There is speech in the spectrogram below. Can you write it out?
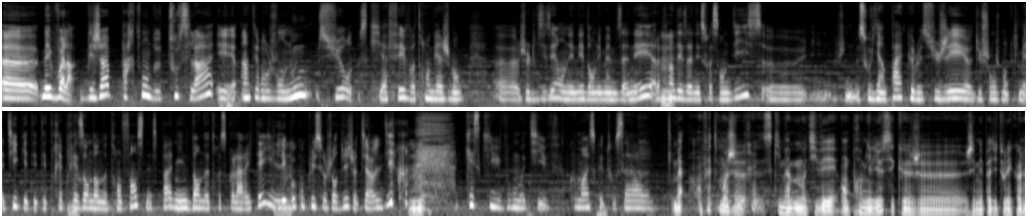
Euh, mais voilà, déjà, partons de tout cela et interrogeons-nous sur ce qui a fait votre engagement. Euh, je le disais, on est né dans les mêmes années. À la fin mm. des années 70, euh, je ne me souviens pas que le sujet euh, du changement climatique ait été très présent dans notre enfance, n'est-ce pas, ni dans notre scolarité. Il l'est mm. beaucoup plus aujourd'hui, je tiens à le dire. Mm. Qu'est-ce qui vous motive? Comment est-ce que tout ça... Bah, en fait, moi, je, ce qui m'a motivé en premier lieu, c'est que je n'aimais pas du tout l'école.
